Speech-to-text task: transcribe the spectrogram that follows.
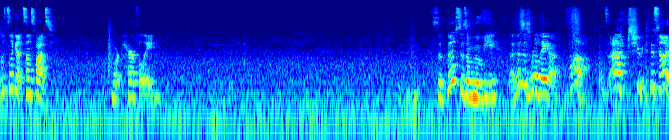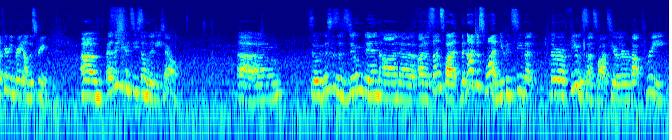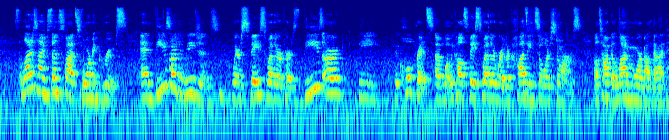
Let's look at sunspots more carefully. So this is a movie. Uh, this is real data. Oh, ah, shoot! It's not appearing great on the screen. Um, at least you can see some of the detail. Um, so this is a zoomed in on a, on a sunspot, but not just one. You can see that there are a few sunspots here. There are about three. A lot of times sunspots form in groups. And these are the regions where space weather occurs. These are the, the culprits of what we call space weather, where they're causing solar storms. I'll talk a lot more about that,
